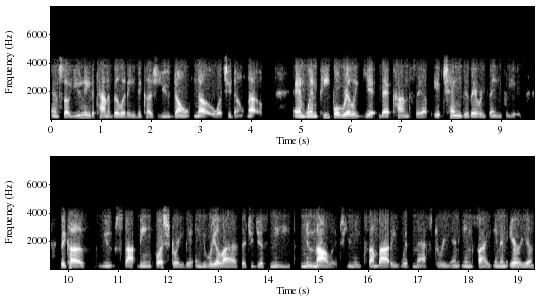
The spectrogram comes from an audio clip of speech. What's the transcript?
And so you need accountability because you don't know what you don't know. And when people really get that concept, it changes everything for you because you stop being frustrated and you realize that you just need new knowledge. You need somebody with mastery and insight in an area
